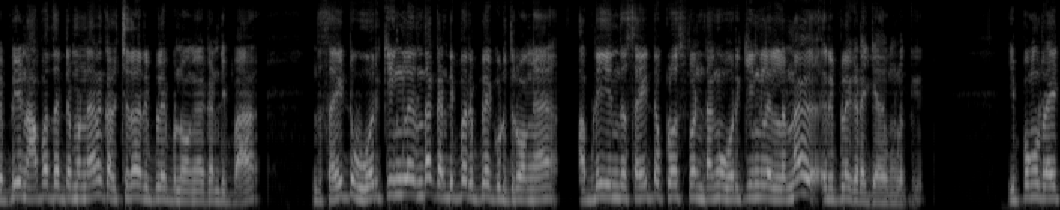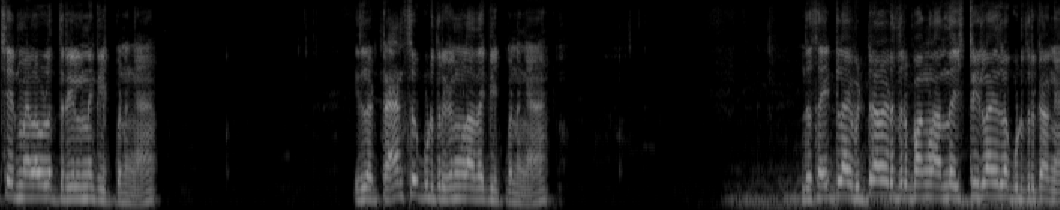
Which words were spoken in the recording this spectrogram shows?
எப்படியும் நாற்பத்தெட்டு மணி நேரம் கழிச்சு தான் ரிப்ளை பண்ணுவாங்க கண்டிப்பாக இந்த சைட்டு ஒர்க்கிங்கில் இருந்தால் கண்டிப்பாக ரிப்ளை கொடுத்துருவாங்க. அப்படி இந்த சைட்டை க்ளோஸ் பண்ணிட்டாங்க ஒர்க்கிங்கில் இல்லைன்னா ரிப்ளை கிடைக்காது உங்களுக்கு. இப்போ உங்களுக்கு ரைட் சைடு மேலே உள்ள த்ரீலன்னு கிளிக் பண்ணுங்கள் இதில் ட்ரான்ஸ்ஃபர் கொடுத்துருக்காங்களா அதை கிளிக் பண்ணுங்கள் இந்த சைட்டில் விட்ரால் எடுத்திருப்பாங்களா அந்த ஹிஸ்ட்ரிலாம் இதில் கொடுத்துருக்காங்க.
